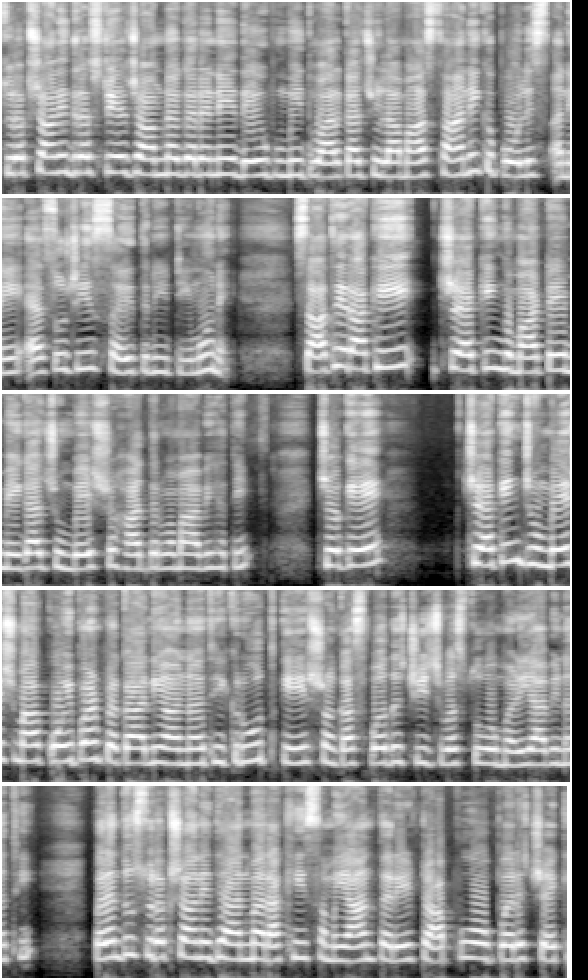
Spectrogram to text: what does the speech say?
સુરક્ષાની દ્રષ્ટિએ જામનગર અને દેવભૂમિ દ્વારકા જિલ્લામાં સ્થાનિક પોલીસ અને એસઓજી સહિતની ટીમોને સાથે રાખી ચેકિંગ માટે મેગા ઝુંબેશ હાથ ધરવામાં આવી હતી. જોકે ચેકિંગ ઝુંબેશમાં કોઈ પણ પ્રકારની અનધિકૃત કે શંકાસ્પદ ચીજ વસ્તુઓ મળી આવી નથી. પરંતુ સુરક્ષાને ધ્યાનમાં રાખી સમયાંતરે ટાપુઓ પર ચેકિંગ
